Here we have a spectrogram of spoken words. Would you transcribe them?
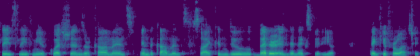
please leave me your questions or comments in the comments so I can do better in the next video. Thank you for watching.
